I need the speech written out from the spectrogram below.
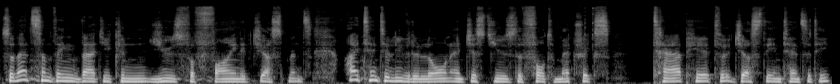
So that's something that you can use for fine adjustments. I tend to leave it alone and just use the photometrics tab here to adjust the intensity.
